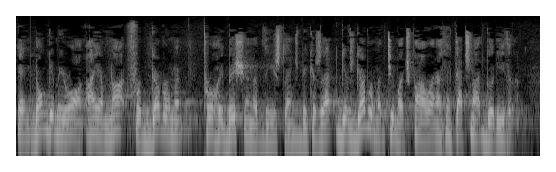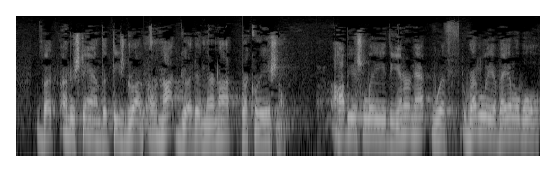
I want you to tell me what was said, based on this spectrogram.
And don't get me wrong, I am not for government prohibition of these things because that gives government too much power, and I think that's not good either but understand that these drugs are not good and they're not recreational. Obviously, the internet with readily available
